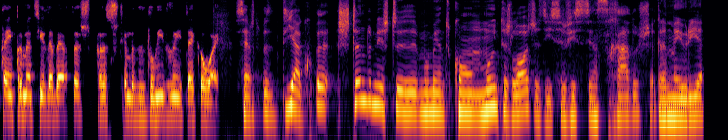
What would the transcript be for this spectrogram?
têm permanecido abertas para sistema de delivery e takeaway. Certo. Eh, Tiago, eh, estando neste momento com muitas lojas e serviços encerrados, a grande maioria,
